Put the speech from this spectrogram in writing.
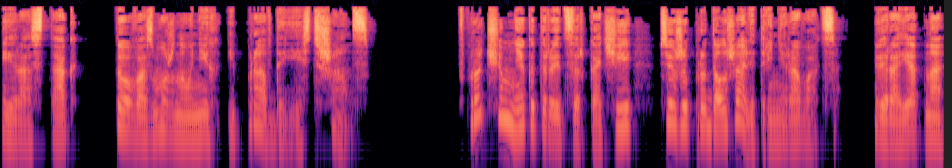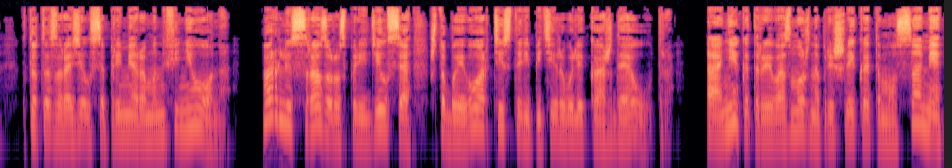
И раз так, то, возможно, у них и правда есть шанс. Впрочем, некоторые циркачи все же продолжали тренироваться. Вероятно, кто-то заразился примером инфиниона. Арлис сразу распорядился, чтобы его артисты репетировали каждое утро. А некоторые, возможно, пришли к этому сами,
